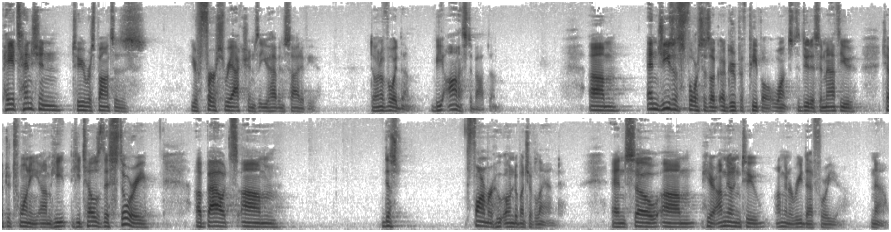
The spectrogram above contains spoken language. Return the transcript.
Pay attention to your responses, your first reactions that you have inside of you. Don't avoid them. Be honest about them. Um, and Jesus forces a, a, group of people once to do this. In Matthew chapter 20, um, he, he tells this story about um, this farmer who owned a bunch of land. And so um, here, I'm going to I'm going to read that for you now.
